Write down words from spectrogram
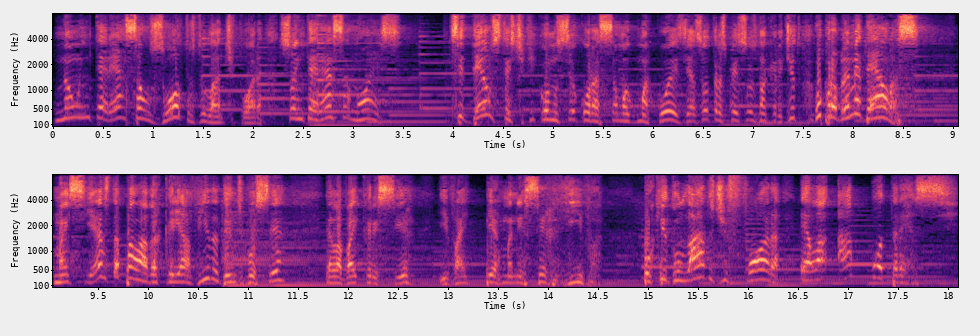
não interessa aos outros do lado de fora, só interessa a nós. Se Deus testificou no seu coração alguma coisa e as outras pessoas não acreditam, o problema é delas. Mas se esta palavra criar vida dentro de você, ela vai crescer e vai permanecer viva. Porque do lado de fora ela apodrece.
